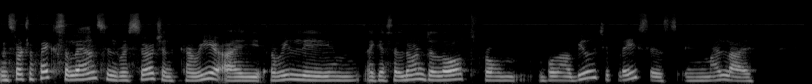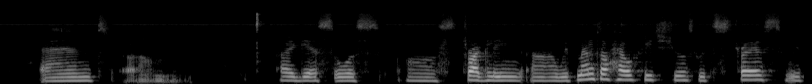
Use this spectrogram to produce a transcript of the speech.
in search of excellence in research and career, I really, I guess I learned a lot from vulnerability places in my life. And um, I guess was uh, struggling uh, with mental health issues, with stress, with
